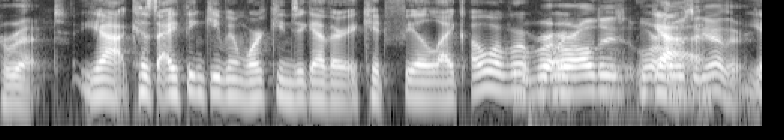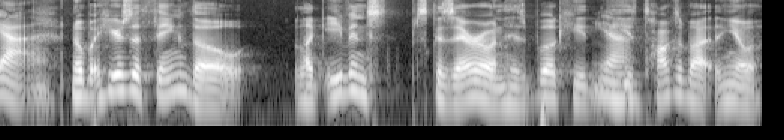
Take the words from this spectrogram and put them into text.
Correct Yeah, because I think even working together, it could feel like, oh, we're, We're- we're always- we're yeah, always together. Yeah, no but here's the thing though like even Scazzero in his book he Yeah. he talks about you know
